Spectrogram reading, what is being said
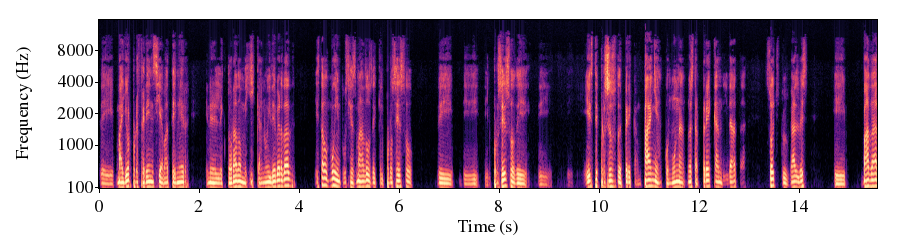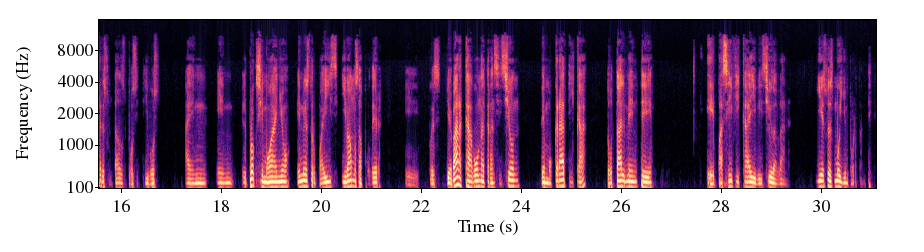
eh, mayor preferencia va a tener en el electorado mexicano. Y de verdad, estamos muy entusiasmados de que el proceso de, el proceso de, este proceso de pre-campaña con una, nuestra precandidata, Xochitl Galvez, eh, va a dar resultados positivos en, el próximo año en nuestro país y vamos a poder eh, pues llevar a cabo una transición democrática, totalmente eh, pacífica y ciudadana. Y eso es muy importante.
